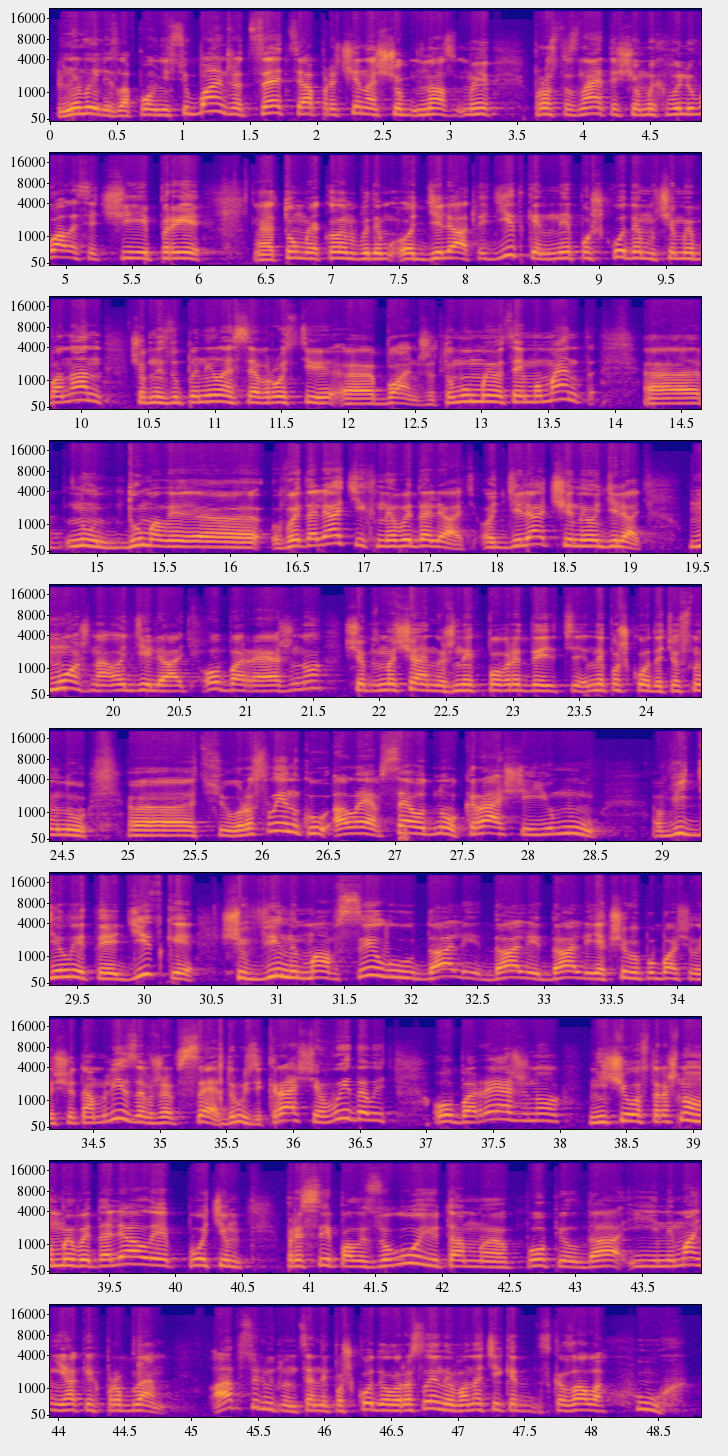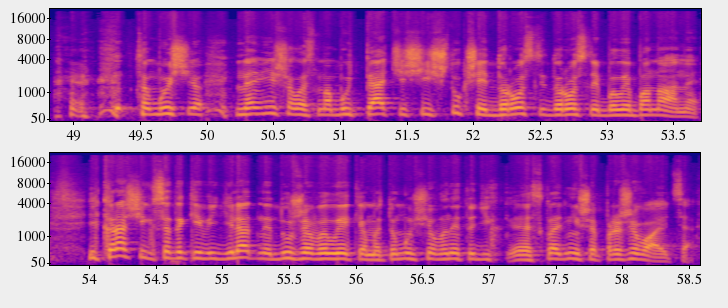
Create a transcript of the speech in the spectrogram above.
не вилізла повністю банджа, це ця причина, щоб нас ми просто знаєте, що ми хвилювалися, чи при е, тому, як коли ми будемо відділяти дітки, не пошкодимо чи ми банан, щоб не зупинилася в рості е, банджа. Тому ми оцей момент е, ну, думали, видалять їх, не видалять, відділять чи не відділять. Можна відділяти обережно, щоб, звичайно ж, не повредить, не пошкодить основну е, цю рослинку, але все одно краще йому відділити дітки, щоб він мав силу далі, далі, далі. Якщо ви побачили, що там лізе, вже все. Друзі, краще видалить обережно, нічого страшного. Ми видаляли, потім присипали золою, там е, попіл, да, і нема ніяких проблем. Абсолютно це не пошкодило рослини, вона тільки сказала хух, тому що навішалось, мабуть, 5 чи 6 штук, ще й дорослі дорослі були банани. І краще їх все-таки відділяти не дуже великими, тому що вони тоді е, складніше приживаються.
